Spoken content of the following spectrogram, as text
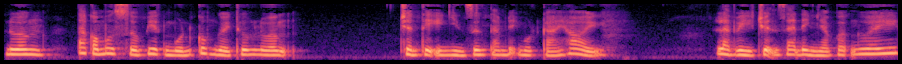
Nương, Ta có một số việc muốn cùng người thương lượng. Trần Thị nhìn Dương Tam Đệ một cái hỏi Là vì chuyện gia đình nhà vợ ngươi?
